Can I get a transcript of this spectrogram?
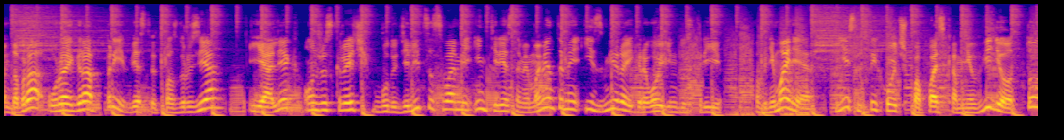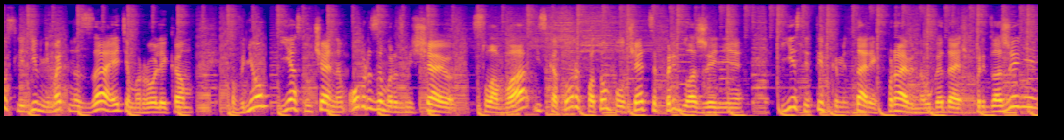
Всем добра, ура, игра приветствует вас, друзья! Я Олег, он же Scratch, буду делиться с вами интересными моментами из мира игровой индустрии. Внимание! Если ты хочешь попасть ко мне в видео, то следи внимательно за этим роликом. В нем я случайным образом размещаю слова, из которых потом получается предложение. Если ты в комментариях правильно угадаешь предложение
